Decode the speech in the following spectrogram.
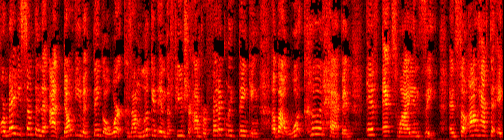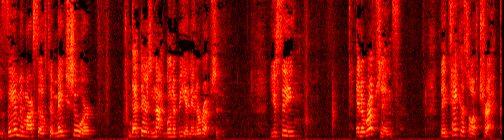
or maybe something that I don't even think will work because I'm looking in the future, I'm prophetically thinking about what could happen if X, Y, and Z. And so I'll have to examine myself to make sure that there's not going to be an interruption. You see, interruptions, they take us off track.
